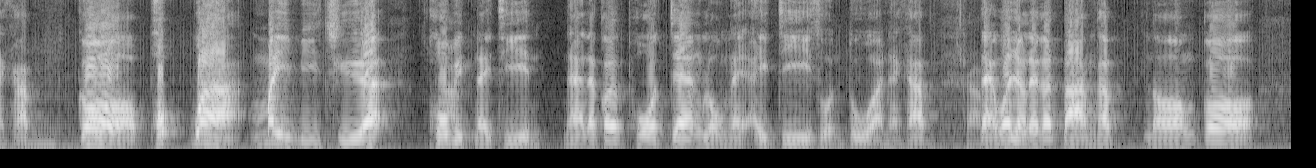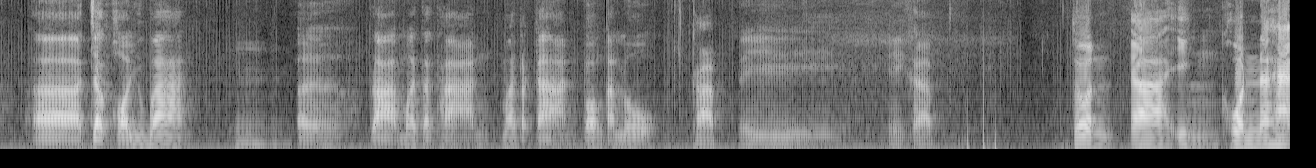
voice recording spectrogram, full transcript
นะครับอืมก็พบว่าไม่มีเชื้อโควิด -19 นะแล้วก็โพสต์แจ้งลงใน IG ส่วนตัวนะครับ ครับ แต่ว่าอย่างไรก็ตามครับ น้องก็เอ่อจะขออยู่บ้านอืมเอ่อตามมาตรฐานมาตรการป้องกันโรคครับ นี่นี่ครับ ส่วนอ่าอีกอืมคนนะฮะ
